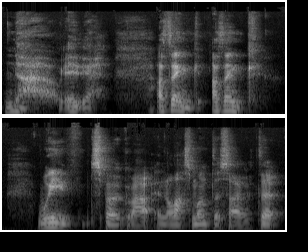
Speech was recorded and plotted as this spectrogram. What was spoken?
No, it. I think I think we've spoke about in the last month or so that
